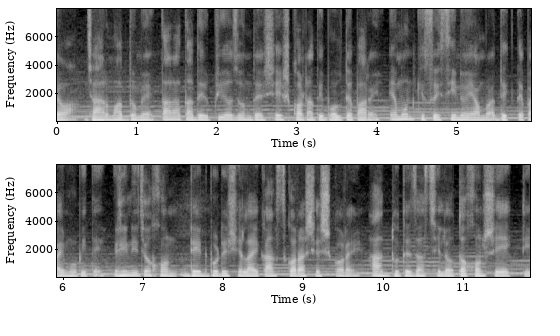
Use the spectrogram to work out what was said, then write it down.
দেওয়া, যার মাধ্যমে তারা তাদের প্রিয়জনদের শেষ কটাতে বলতে পারে। এমন কিছুই সিনই আমরা দেখতে পাই মুভিতে। রিনি যখন ডেড বডি সেলাই কাজ করা শেষ করে, হাত ধুতে যাচ্ছিল, তখন সে একটি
